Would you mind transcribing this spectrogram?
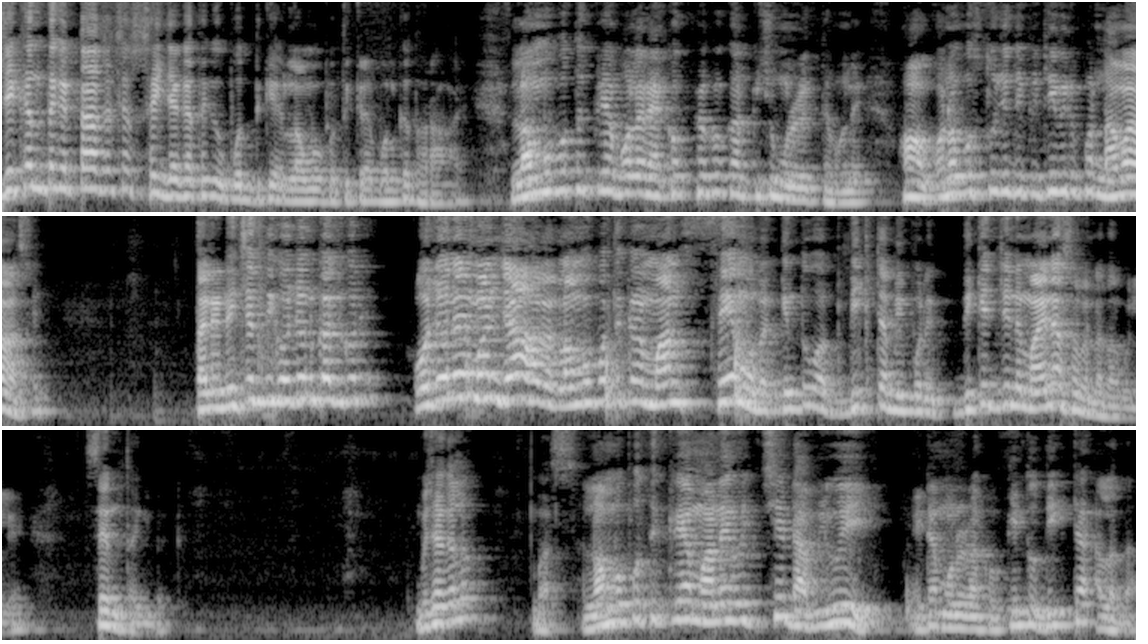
যেখান থেকে টাচ আছে সেই জায়গা থেকে উপর দিকে লম্ব প্রতিক্রিয়া বলকে ধরা হয়। লম্ব প্রতিক্রিয়া বলের একক ফেকক আর কিছু মনে রাখতে বলে। হ্যাঁ কোনো বস্তু যদি পৃথিবীর উপর নামা আছে, তাহলে নিচের দিকে ওজন কাজ করে। ওজনের মান যা হবে, লম্ব প্রতিক্রিয়ার মান সেম হবে, কিন্তু দিকটা বিপরীত। দিকের জন্য মাইনাস হবে না তা বললে সেম থাকবে। বুঝা গেল? বাস। লম্ব প্রতিক্রিয়া মানে হচ্ছে ডাব্লিউ এটা মনে রাখো, কিন্তু দিকটা আলাদা।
